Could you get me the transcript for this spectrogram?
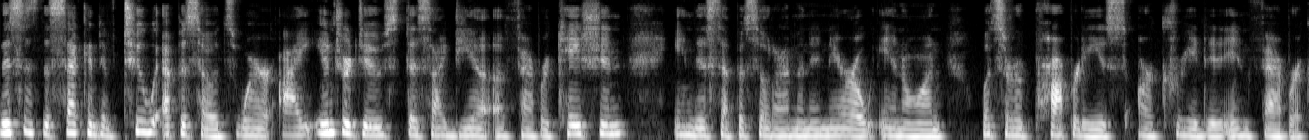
This is the second of two episodes where I introduced this idea of fabrication. In this episode, I'm going to narrow in on what sort of properties are created in fabric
